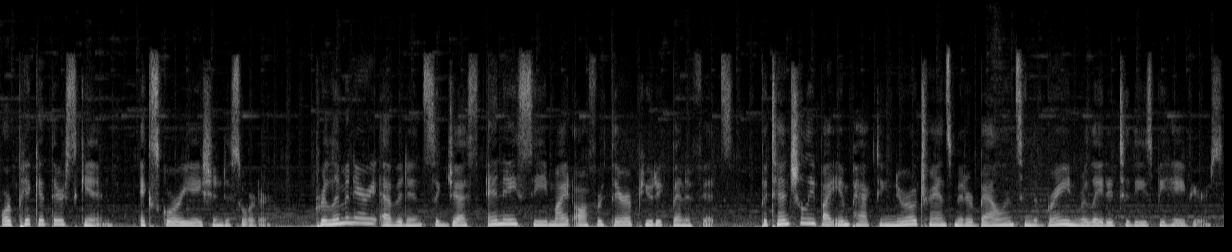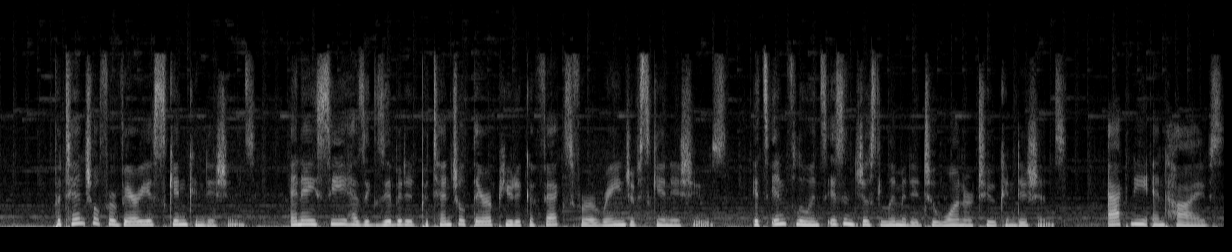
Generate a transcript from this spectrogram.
or pick at their skin, excoriation disorder. Preliminary evidence suggests NAC might offer therapeutic benefits, potentially by impacting neurotransmitter balance in the brain related to these behaviors. Potential for various skin conditions. NAC has exhibited potential therapeutic effects for a range of skin issues. Its influence isn't just limited to one or two conditions. Acne and hives.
